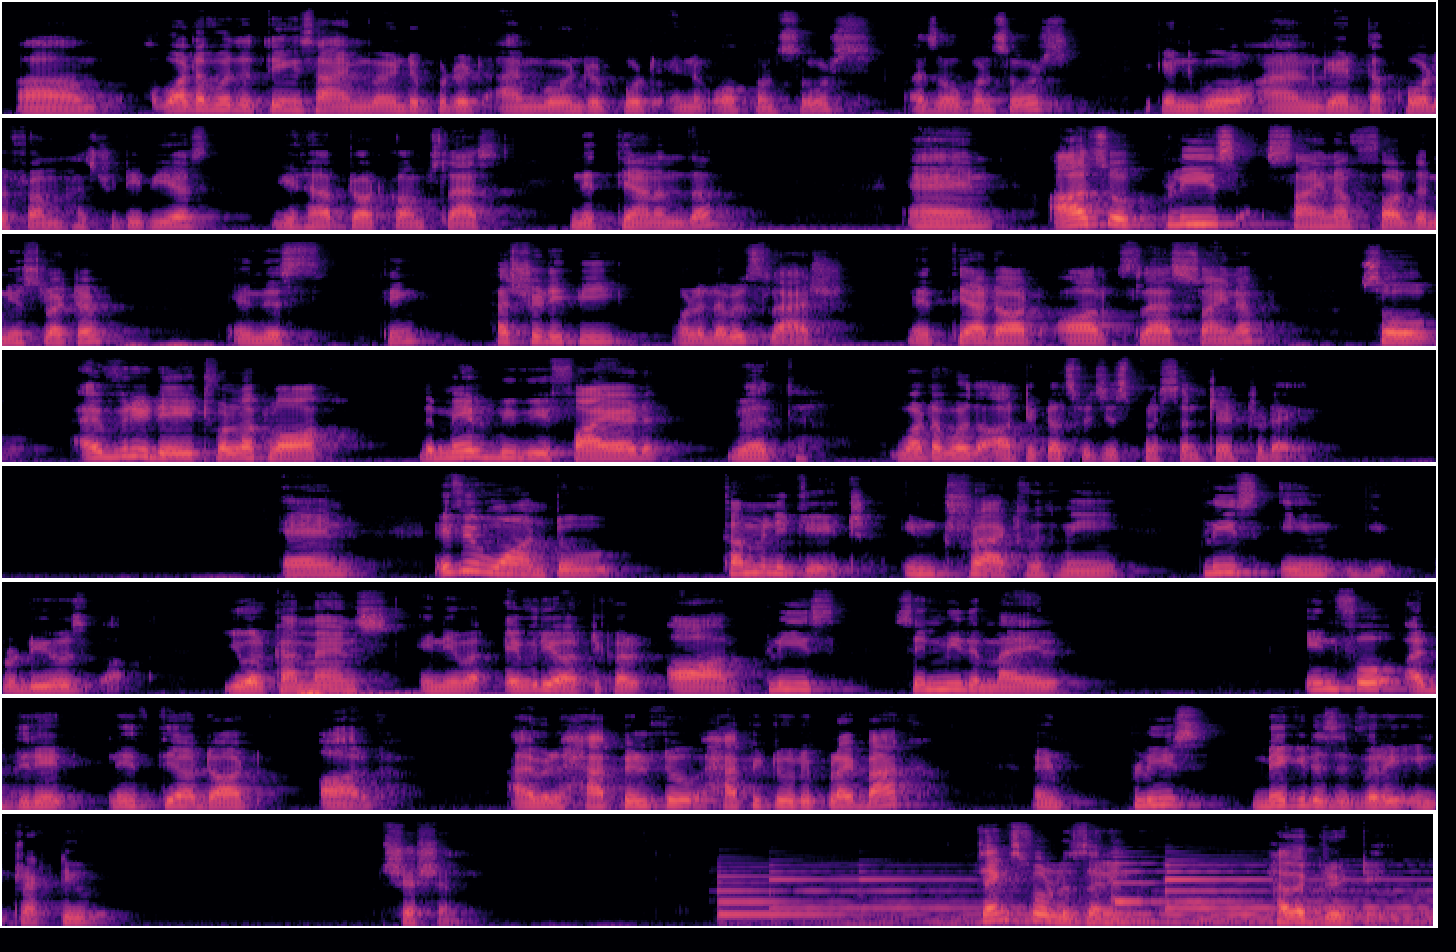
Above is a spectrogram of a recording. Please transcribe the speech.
um, whatever the things I'm going to put it I'm going to put in open source as open source. You can go and get the code from https github.com slash nityananda. And also please sign up for the newsletter in this thing http or double slash nithya.org slash sign up. So every day 12 o'clock the mail will be fired with whatever the articles which is presented today and if you want to communicate interact with me please produce uh, your comments in your every article or please send me the mail info at the rate nithya.org i will happy to happy to reply back and please make it as a very interactive session. Thanks for listening. Have a great day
